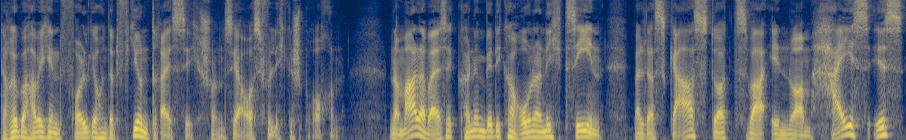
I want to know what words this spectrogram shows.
Darüber habe ich in Folge 134 schon sehr ausführlich gesprochen. Normalerweise können wir die Corona nicht sehen, weil das Gas dort zwar enorm heiß ist,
